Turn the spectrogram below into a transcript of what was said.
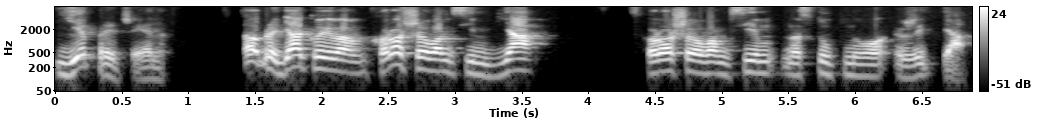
Є причина. Добре, дякую вам. Хорошого вам всім дня. Хорошого вам всім наступного життя.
